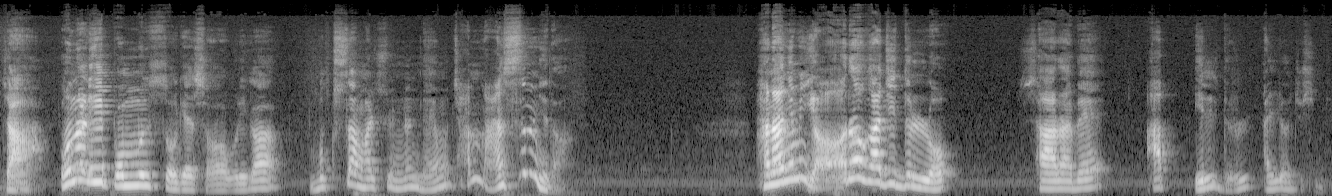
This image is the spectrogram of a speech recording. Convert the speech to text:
자, 오늘 이 본문 속에서 우리가 묵상할 수 있는 내용은 참 많습니다. 하나님은 여러 가지들로 사람의 앞 일들을 알려주십니다.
